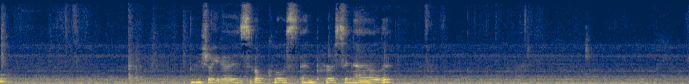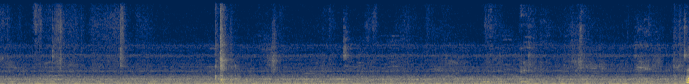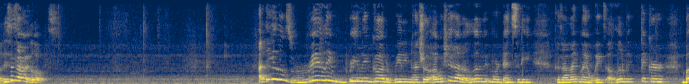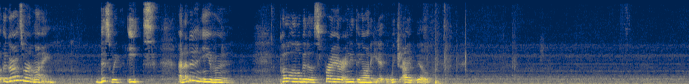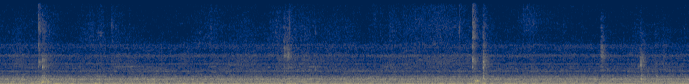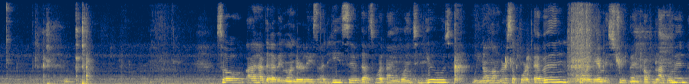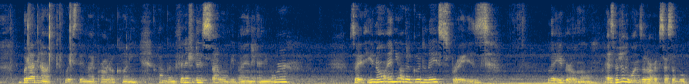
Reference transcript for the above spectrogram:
Let me show you guys up close and personal. So this is how it looks. I think it looks really, really good, really natural. I wish it had a little bit more density because I like my wigs a little bit thicker, but the girls weren't lying. This wig eats. And I didn't even put a little bit of spray or anything on it yet, which I will. So I have the Ebin Wonder Lace adhesive. That's what I'm going to use. We no longer support Ebin for their mistreatment of black women but I'm not wasting my product honey. I'm gonna finish this. I won't be buying it anymore. So if you know any other good lace sprays let your girl know especially ones that are accessible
